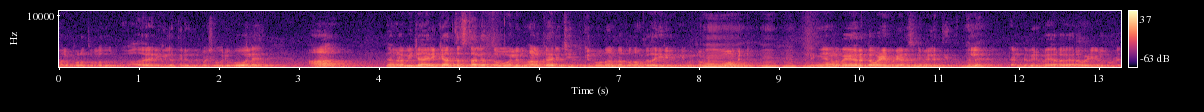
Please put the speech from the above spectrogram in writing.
മലപ്പുറത്തുള്ളത്. അതായിരിക്കില്ല തിരുവനന്തപുരം. പക്ഷെ ഒരുപോലെ ആ ഞങ്ങൾ വിചാരിക്കാത്ത സ്ഥലത്ത് പോലും ആൾക്കാർ ചിരിക്കുന്നു എന്ന് കണ്ടപ്പോൾ നമുക്ക് ധൈര്യം ഇനി മുന്നോട്ട് പോകാൻ പറ്റും. അല്ലെങ്കിൽ ഞങ്ങൾ വേറിട്ട വഴി കൂടിയാണ് സിനിമയിലെത്തിയത് അല്ലേ? രണ്ടുപേരും വേറെ വേറെ വഴികളിലൂടെ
